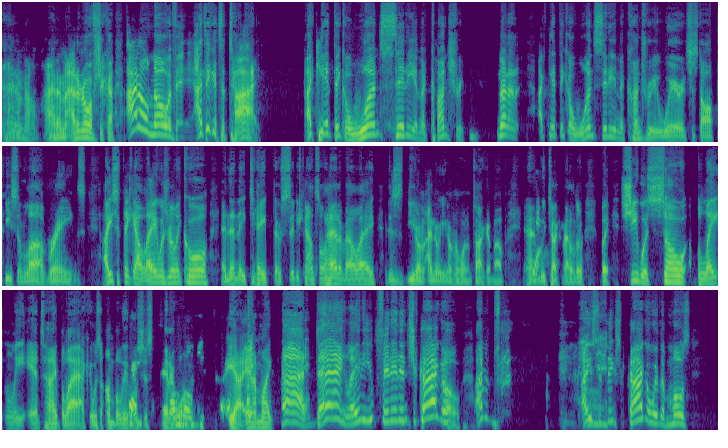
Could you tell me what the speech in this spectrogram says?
I don't know. I don't know. I don't know if Chicago. I don't know if I think it's a tie. I can't think of one city in the country. No, no, no. I can't think of one city in the country where it's just all peace and love reigns. I used to think LA was really cool, and then they taped the city council head of LA. This is you don't. I know you don't know what I'm talking about, and Yeah. we talked about a little. But she was so blatantly anti-black. It was unbelievable. Right. Just. Unbelievable. Yeah, and I'm like, God dang, lady, you fit in in Chicago. I'm. I used to think Chicago were the most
